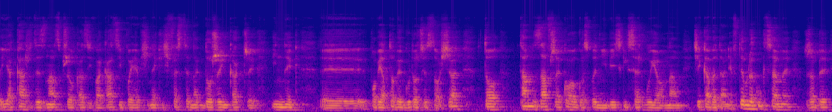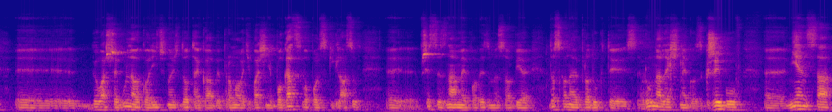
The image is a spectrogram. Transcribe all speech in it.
e, jak każdy z nas przy okazji wakacji pojawi się na jakichś festynach, dożynkach czy innych e, powiatowych uroczystościach, to tam zawsze koło gospodyń wiejskich serwują nam ciekawe danie. W tym roku chcemy, żeby y, była szczególna okoliczność do tego, aby promować właśnie bogactwo polskich lasów. Y, Wszyscy znamy, powiedzmy sobie, doskonałe produkty z runa leśnego, z grzybów, y, mięsa.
